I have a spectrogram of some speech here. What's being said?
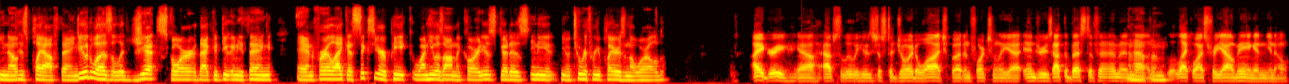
you know, his playoff thing. Dude was a legit scorer that could do anything. And for like a six year peak when he was on the court, he was good as any, you know, two or three players in the world. I agree. Yeah, absolutely. He was just a joy to watch, but unfortunately, yeah, injuries got the best of him, and um, likewise for Yao Ming. And you know,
